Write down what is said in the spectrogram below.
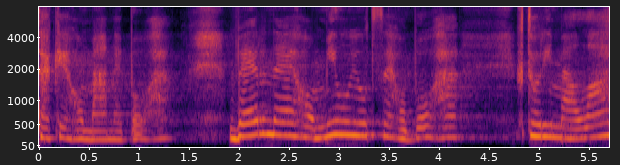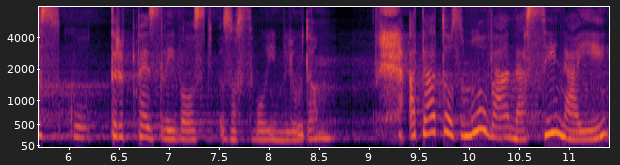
Takého máme Boha. Verného, milujúceho Boha, ktorý má lásku, trpezlivosť so svojim ľudom. A táto zmluva na Sinaji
